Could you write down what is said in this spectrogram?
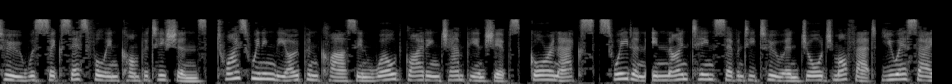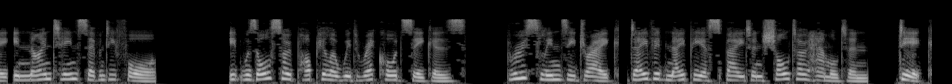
2 was successful in competitions, twice winning the open class in World Gliding Championships, Goran Ax Sweden in 1972 and George Moffat USA in 1974. It was also popular with record seekers. Bruce Lindsay Drake, David Napier Speight and Sholto Hamilton Dick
